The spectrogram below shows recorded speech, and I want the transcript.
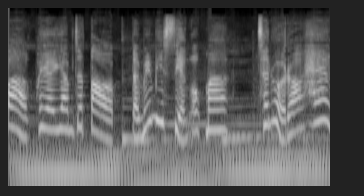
ปากพยายามจะตอบ แต่ไม่มีเสียงออกมา ฉันหัวเราะแห้ง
